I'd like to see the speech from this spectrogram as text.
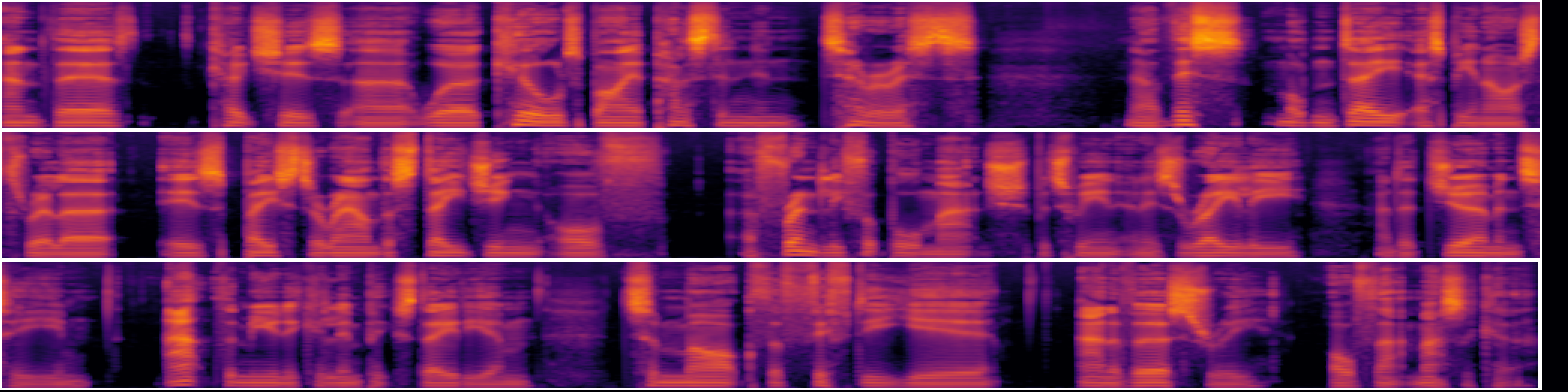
and their coaches uh, were killed by Palestinian terrorists. Now, this modern day espionage thriller is based around the staging of a friendly football match between an Israeli and a German team at the Munich Olympic Stadium to mark the 50 year anniversary of that massacre.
